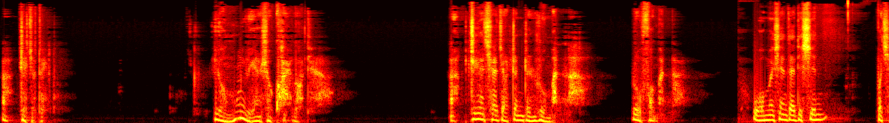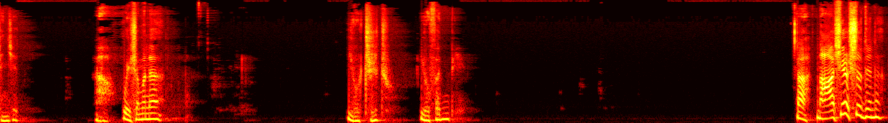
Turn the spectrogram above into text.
啊，这就对了，永远是快乐的啊！这才叫真正入门了，入佛门了。我们现在的心不清净啊，为什么呢？有执着，有分别。啊，哪些是的呢？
